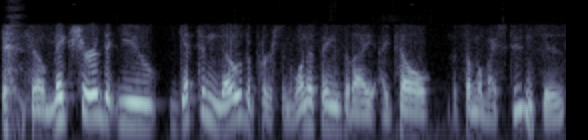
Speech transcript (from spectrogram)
you know, make sure that you get to know the person. One of the things that I, I tell some of my students is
